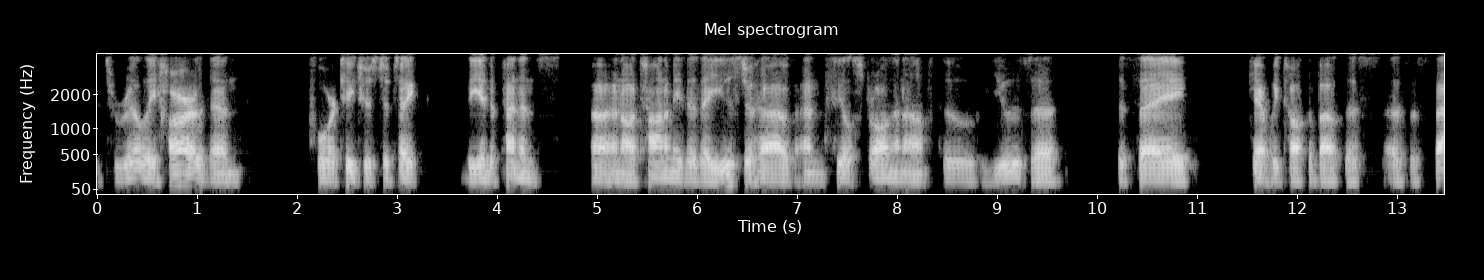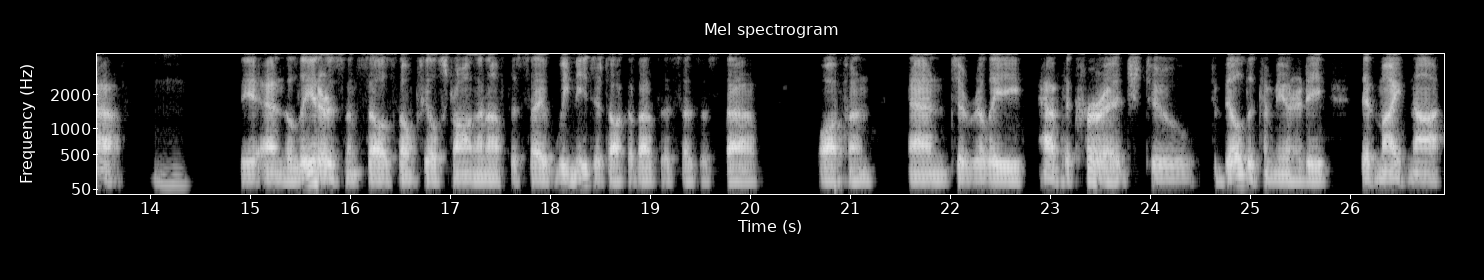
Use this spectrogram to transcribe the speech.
it's really hard then for teachers to take the independence uh, and autonomy that they used to have and feel strong enough to use it to say, can't we talk about this as a staff? Mm-hmm the and the leaders themselves don't feel strong enough to say we need to talk about this as a staff often and to really have the courage to to build a community that might not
